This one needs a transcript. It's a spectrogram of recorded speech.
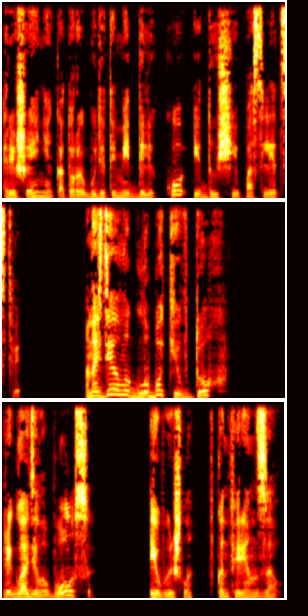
решение, которое будет иметь далеко идущие последствия. Она сделала глубокий вдох, пригладила волосы и вышла в конференц-зал.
